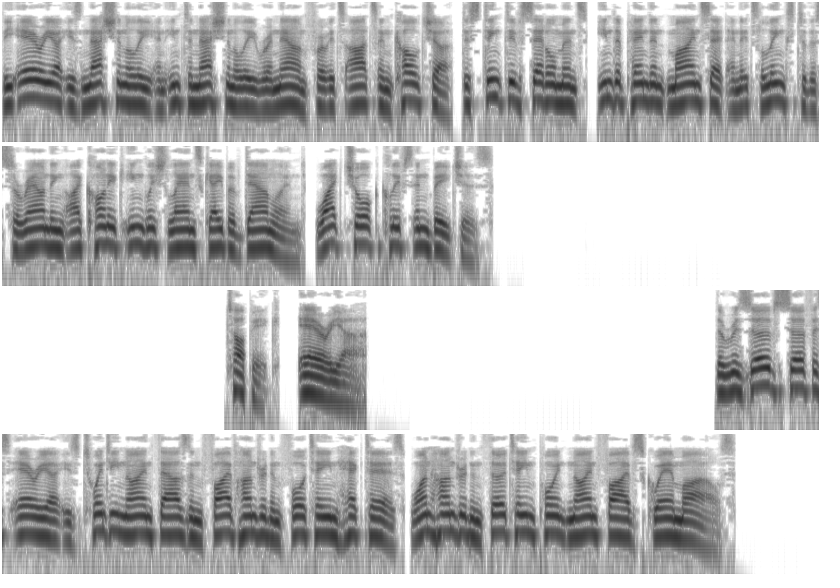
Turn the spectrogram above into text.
The area is nationally and internationally renowned for its arts and culture, distinctive settlements, independent mindset and its links to the surrounding iconic English landscape of downland, white chalk cliffs and beaches. Area The reserve's surface area is 29,514 hectares, 113.95 square miles.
